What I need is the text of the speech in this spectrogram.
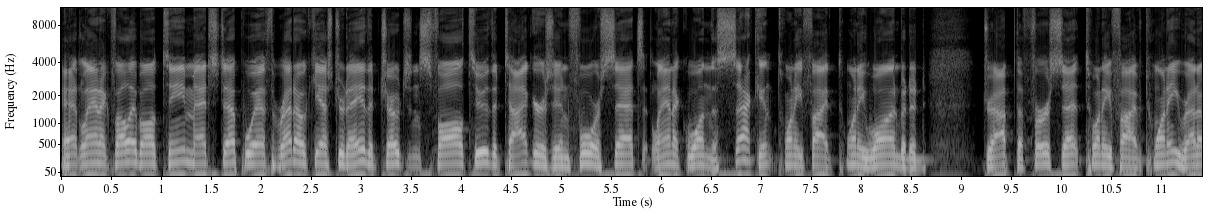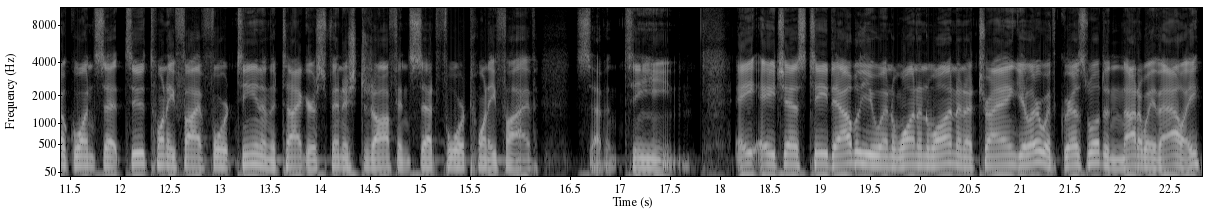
Atlantic volleyball team matched up with Red Oak yesterday. The Trojans fall to the Tigers in four sets. Atlantic won the second, 25 21, but had dropped the first set 25 20. Red Oak won set two 25 14, and the Tigers finished it off in set four 25 17. AHSTW in 1 and 1 in a triangular with Griswold and Nodaway Valley.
